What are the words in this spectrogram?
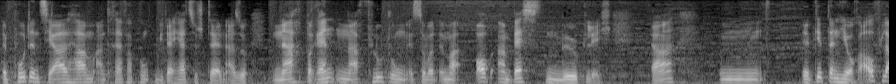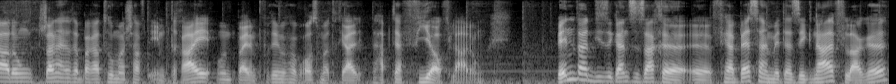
äh, Potenzial haben, an Trefferpunkten wiederherzustellen. Also nach Bränden, nach Flutungen ist sowas immer am besten möglich. Ja, mm, es gibt dann hier auch Aufladungen. Standardreparaturmannschaft eben 3 und bei dem Premium-Verbrauchsmaterial habt ihr 4 Aufladungen. Wenn wir diese ganze Sache äh, verbessern mit der Signalflagge,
